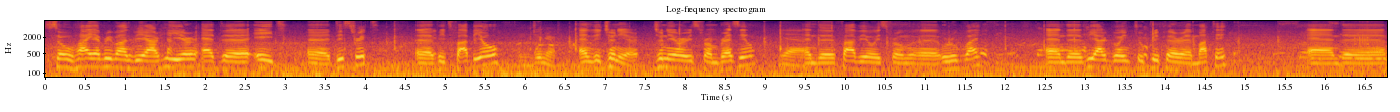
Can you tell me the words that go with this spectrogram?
So, hi everyone, we are here at the 8th uh, district uh, with Fabio Junior. and with Junior. Junior is from Brazil Yeah. and uh, Fabio is from uh, Uruguay. And uh, we are going to prepare a mate. And uh,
